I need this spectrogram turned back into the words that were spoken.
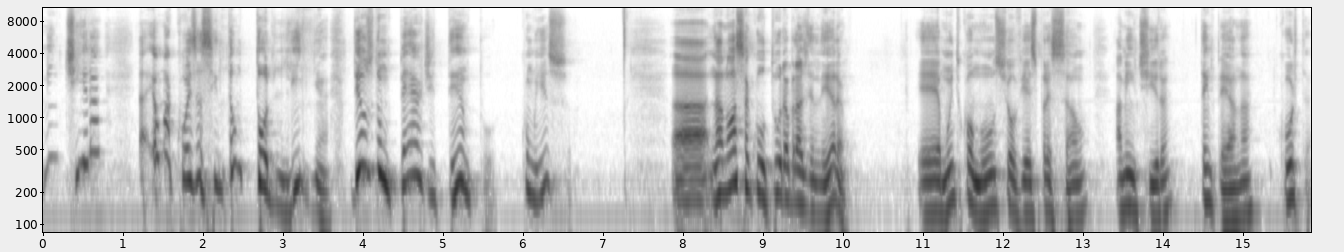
Mentira é uma coisa assim tão tolinha. Deus não perde tempo com isso. Ah, na nossa cultura brasileira, é muito comum se ouvir a expressão: a mentira tem perna curta.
